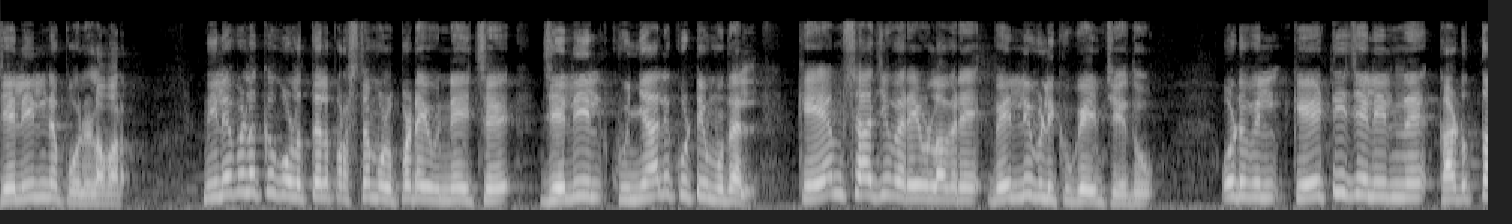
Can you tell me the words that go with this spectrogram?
ജലീലിനെ പോലുള്ളവർ. നിലവിളക്ക് കൊളുത്തൽ പ്രശ്നം ഉൾപ്പെടെ ഉന്നയിച്ച് ജലീൽ കുഞ്ഞാലിക്കുട്ടി മുതൽ കെ എം ഷാജി വരെയുള്ളവരെ വെല്ലുവിളിക്കുകയും ചെയ്തു. ഒടുവിൽ കെ ടി ജലീലിന് കടുത്ത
